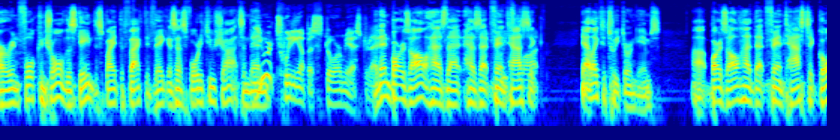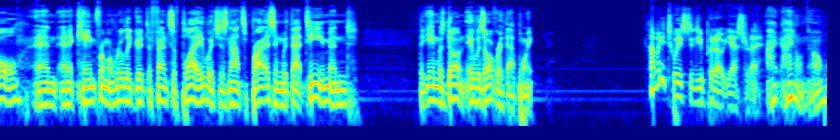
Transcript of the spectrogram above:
are in full control of this game, despite the fact that Vegas has 42 shots, and then you were tweeting up a storm yesterday. and then Barzal has that has that fantastic. Yeah, I like to tweet during games. Uh, Barzal had that fantastic goal, and and it came from a really good defensive play, which is not surprising with that team. And the game was done. It was over at that point. How many tweets did you put out yesterday? I, I don't know.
